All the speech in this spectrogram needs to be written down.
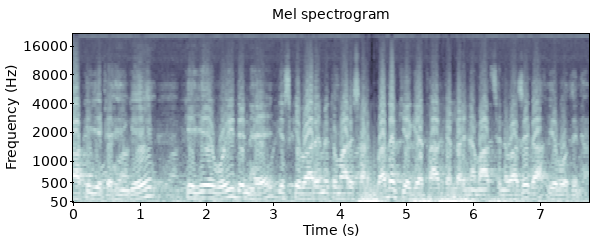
آ کے یہ کہیں گے کہ یہ وہی دن ہے جس کے بارے میں تمہارے ساتھ وعدہ کیا گیا تھا کہ اللہ انعامات سے نوازے گا، یہ وہ دن ہے۔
